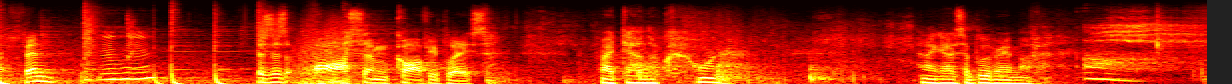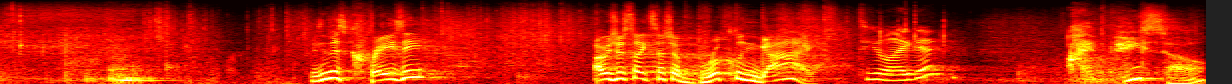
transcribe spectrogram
Puffin. Mm-hmm. There's this awesome coffee place right down the corner. And I got us a blueberry muffin. Oh. Isn't this crazy? I was just like such a Brooklyn guy. Do you like it? I think so.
